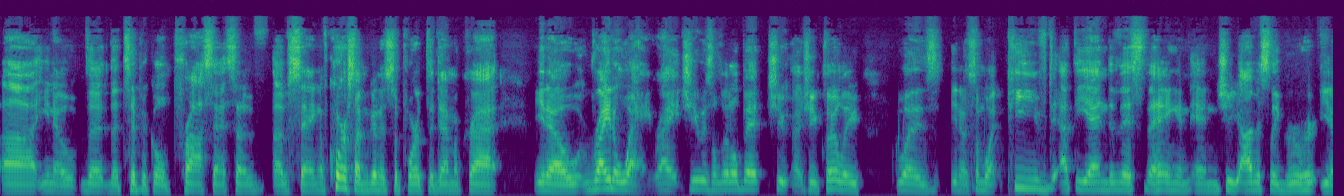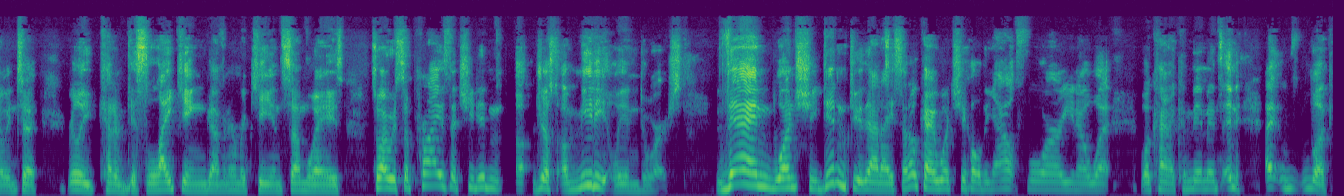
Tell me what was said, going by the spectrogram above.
uh you know the the typical process of of saying of course i'm going to support the democrat you know, right away, right? She was a little bit, she, uh, she clearly was, you know, somewhat peeved at the end of this thing. And, and she obviously grew her, you know, into really kind of disliking Governor McKee in some ways. So I was surprised that she didn't uh, just immediately endorse. Then once she didn't do that, I said, okay, what's she holding out for? You know, what, what kind of commitments? And I, uh, look,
